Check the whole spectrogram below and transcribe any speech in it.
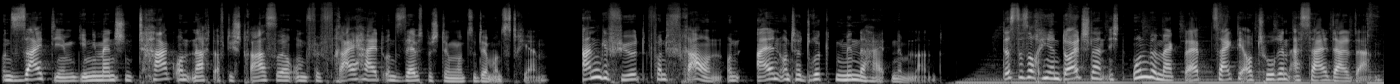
Und seitdem gehen die Menschen Tag und Nacht auf die Straße, um für Freiheit und Selbstbestimmung zu demonstrieren. Angeführt von Frauen und allen unterdrückten Minderheiten im Land. Dass das auch hier in Deutschland nicht unbemerkt bleibt, zeigt die Autorin Asal Daldan.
